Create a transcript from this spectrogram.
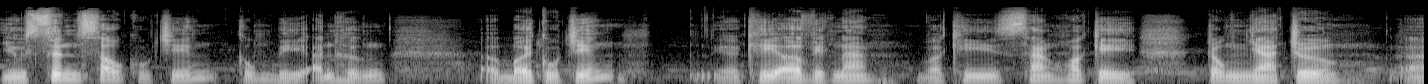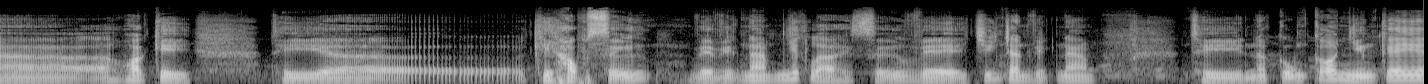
Dự sinh sau cuộc chiến cũng bị ảnh hưởng ờ, bởi cuộc chiến ờ, khi ở Việt Nam và khi sang Hoa Kỳ trong nhà trường à, ở Hoa Kỳ thì ờ, khi học sử về Việt Nam nhất là sử về chiến tranh Việt Nam thì nó cũng có những cái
